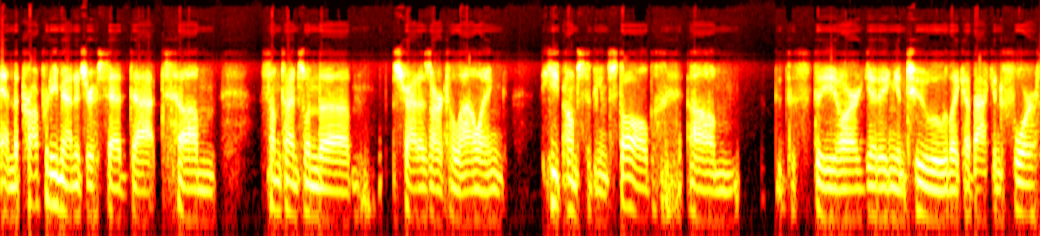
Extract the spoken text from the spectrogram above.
And the property manager said that um, sometimes when the stratas aren't allowing heat pumps to be installed, um, this, they are getting into like a back and forth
